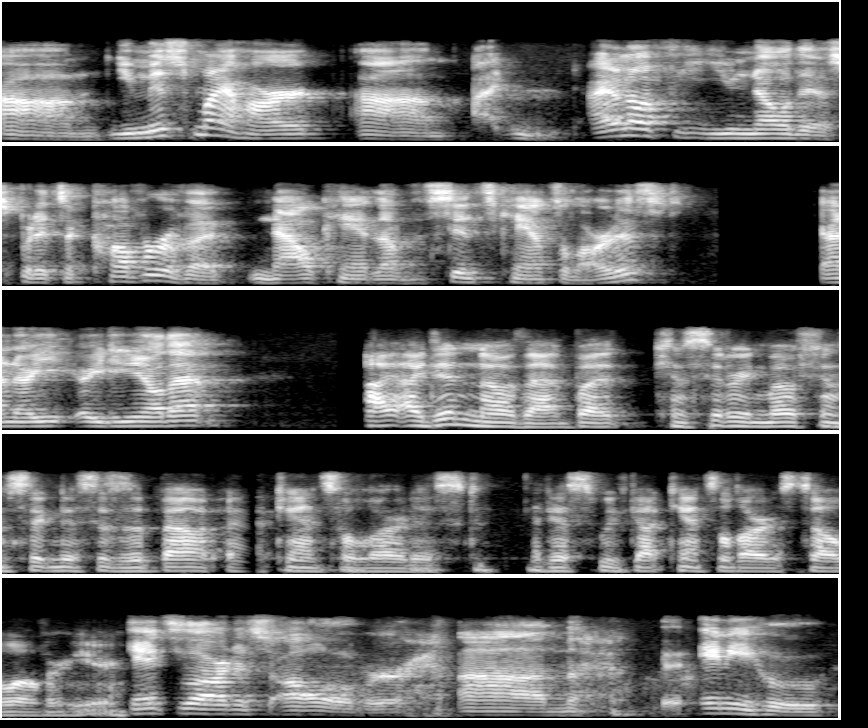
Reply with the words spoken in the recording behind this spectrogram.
Um, you missed my heart. Um, I, I don't know if you know this, but it's a cover of a now can of since canceled artist. And are you, are you do you know that? I, I didn't know that, but considering motion sickness is about a canceled artist, I guess we've got canceled artists all over here. Canceled artists all over. Um, anywho,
